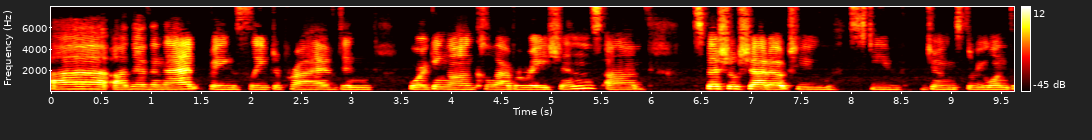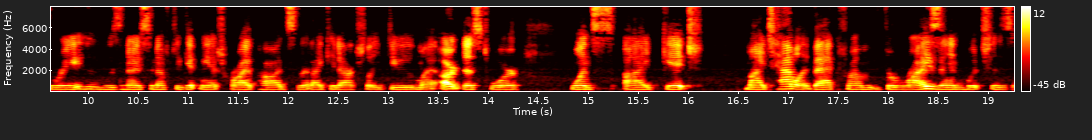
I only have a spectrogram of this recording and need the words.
uh, other than that, being sleep deprived and working on collaborations, um, special shout out to Steve Jones313 who was nice enough to get me a tripod so that I could actually do my art desk tour once I get my tablet back from Verizon, which is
